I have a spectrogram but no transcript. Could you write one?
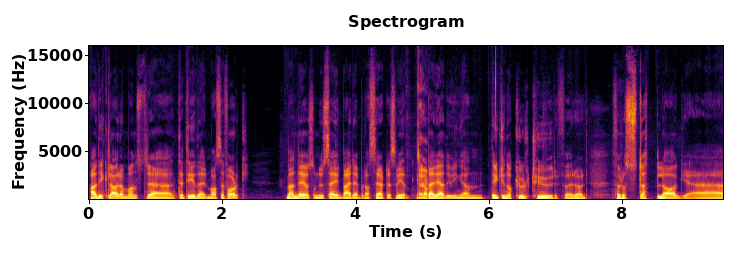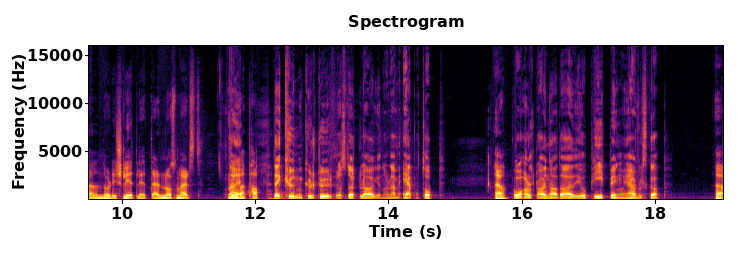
Ja, de klarer å mønstre til tider masse folk, men det er jo som du sier, bare blaserte svin. Ja. Der er det jo ingen Det er jo ikke noe kultur for å, for å støtte laget når de sliter litt, eller noe som helst. Det er Nei. bare papp. Det er kun kultur for å støtte laget når de er på topp. Ja. Og alt annet, da er det jo piping og jævelskap. Ja.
